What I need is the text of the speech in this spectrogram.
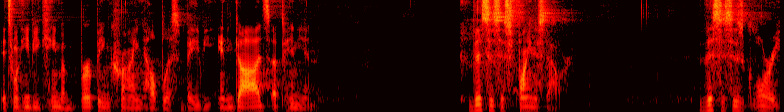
It's when he became a burping, crying, helpless baby. In God's opinion, this is his finest hour. This is his glory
